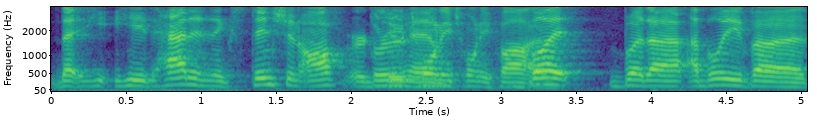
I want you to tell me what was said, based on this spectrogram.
that he he had had an extension offer Through to him. 2025. But but uh, I believe uh,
